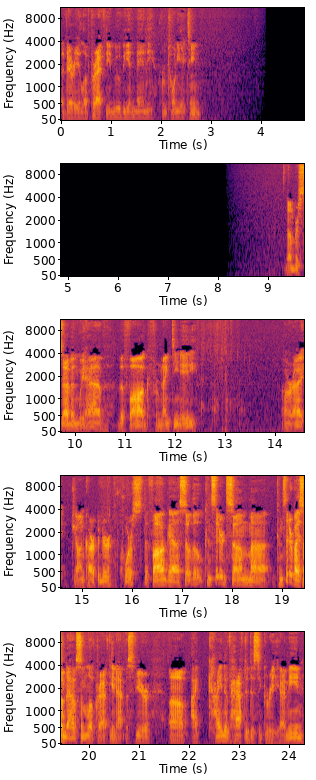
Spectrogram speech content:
a very Lovecraftian movie in Mandy from 2018. Number seven, we have The Fog from 1980. All right, John Carpenter, of course. The Fog, uh, so though considered some, uh, considered by some to have some Lovecraftian atmosphere, um, I kind of have to disagree. I mean,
